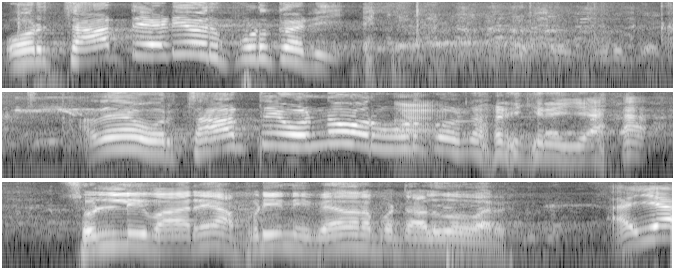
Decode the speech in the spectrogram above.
ஒரு சாட்டை அடி ஒரு புடுக்கடி அதே ஒரு சாட்டை ஒன்று ஒரு உடுக்க ஒன்று அடிக்கிறீங்க. சொல்லி வாரேன் அப்படியே நீ வேதனைப்பட்ட அழுவாரு ஐயா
